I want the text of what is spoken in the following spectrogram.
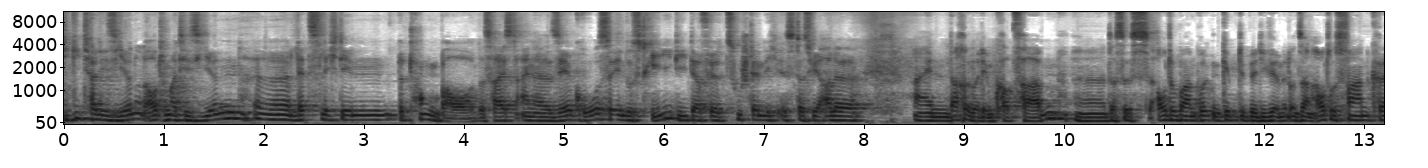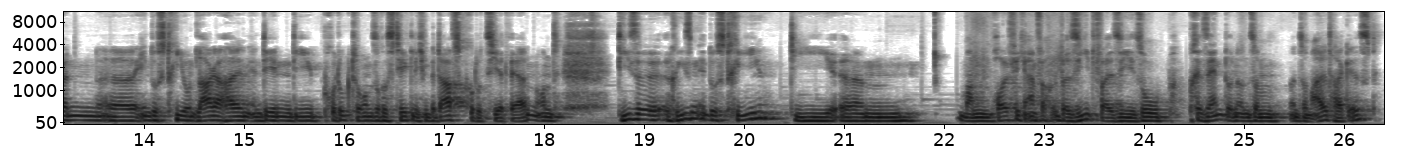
digitalisieren und automatisieren äh, letztlich den Betonbau. Das heißt, eine sehr große Industrie, die dafür zuständig ist, dass wir alle ein Dach über dem Kopf haben, äh, dass es Autobahnbrücken gibt, über die wir mit unseren Autos fahren können, äh, Industrie- und Lagerhallen, in denen die Produkte unseres täglichen Bedarfs produziert werden. Und diese Riesenindustrie, die ähm, man häufig einfach übersieht, weil sie so präsent in unserem, in unserem Alltag ist.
